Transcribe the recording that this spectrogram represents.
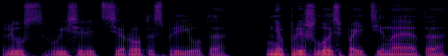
плюс выселить сирот из приюта. Мне пришлось пойти на это.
